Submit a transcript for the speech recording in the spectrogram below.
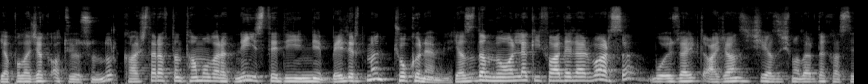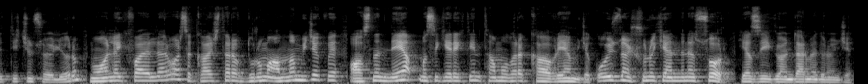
yapılacak atıyorsundur. Karşı taraftan tam olarak ne istediğini belirtmen çok önemli. Yazıda muallak ifadeler varsa bu özellikle ajans içi yazışmalarda kastettiği için söylüyorum. Muallak ifadeler varsa karşı taraf durumu anlamayacak ve aslında ne yapması gerektiğini tam olarak kavrayamayacak. O yüzden şunu kendine sor yazıyı göndermeden önce.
